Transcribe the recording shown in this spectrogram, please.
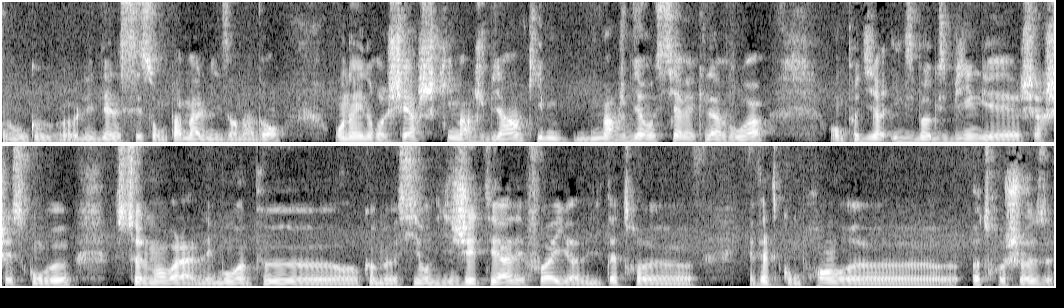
Donc euh, les DLC sont pas mal mis en avant. On a une recherche qui marche bien, qui marche bien aussi avec la voix. On peut dire Xbox Bing et chercher ce qu'on veut. Seulement voilà, les mots un peu comme si on dit GTA, des fois il y a peut-être comprendre autre chose.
